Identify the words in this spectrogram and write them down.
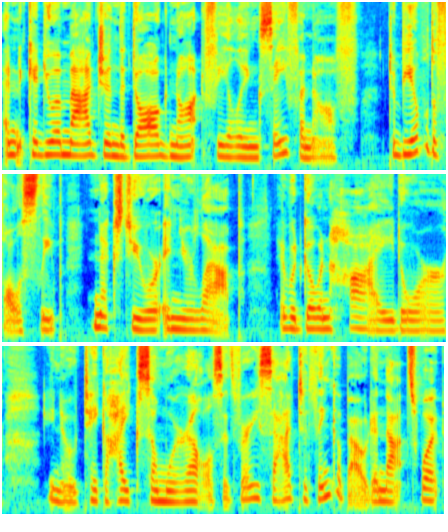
And can you imagine the dog not feeling safe enough to be able to fall asleep next to you or in your lap? It would go and hide or, you know, take a hike somewhere else. It's very sad to think about. And that's what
